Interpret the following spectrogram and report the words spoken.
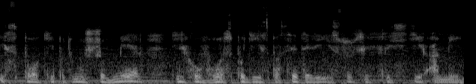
і спокій, тому що мир тільки в Господі і Спасителі Ісусі Христі. Амінь.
